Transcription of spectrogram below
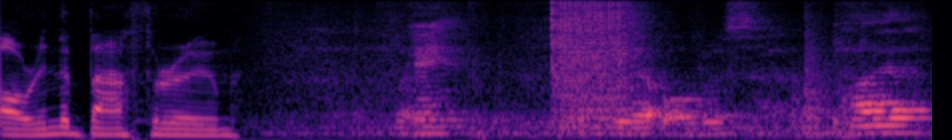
are in the bathroom. Okay. Yeah, overs. Higher.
